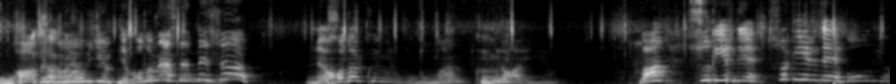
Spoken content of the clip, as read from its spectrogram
Oha Ya kömür. abicim. Ne kadar Nasıl mesela? Ne kadar kömür buldum lan. Kömür kaynıyor. Lan su girdi. Su girdi. Boğuluyor.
